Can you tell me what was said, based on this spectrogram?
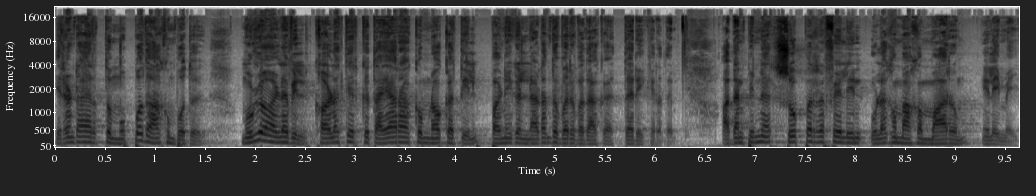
இரண்டாயிரத்து முப்பது ஆகும்போது முழு அளவில் களத்திற்கு தயாராக்கும் நோக்கத்தில் பணிகள் நடந்து வருவதாக தெரிகிறது. அதன் பின்னர் சூப்பர் ரஃபேலின் உலகமாக மாறும் நிலைமை.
